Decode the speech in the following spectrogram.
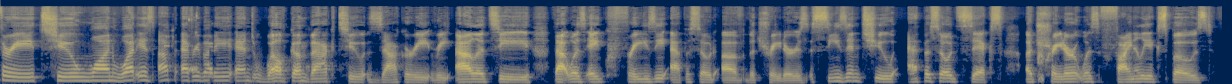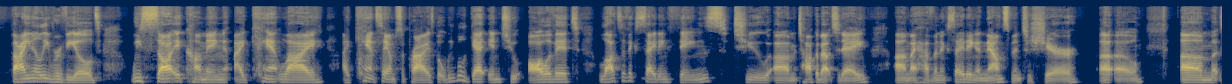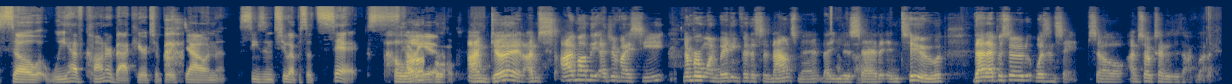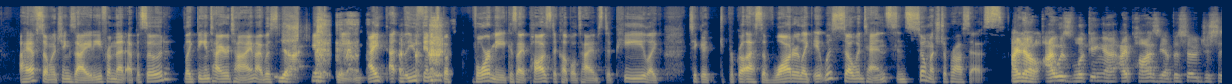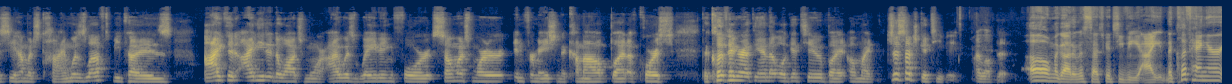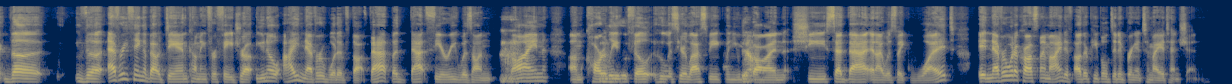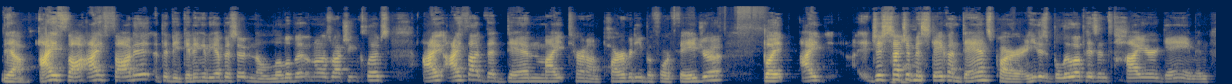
three, two, one. What is up, everybody? And welcome back to Zachary Reality. That was a crazy episode of The Traitors, season two, episode six. A traitor was finally exposed, finally revealed. We saw it coming. I can't lie. I can't say I'm surprised, but we will get into all of it. Lots of exciting things to um, talk about today. Um, I have an exciting announcement to share. Uh oh. Um, so we have Connor back here to break down season two, episode six. Hello. I'm good. I'm I'm on the edge of my seat. Number one, waiting for this announcement that you just said, and two, that episode was insane. So I'm so excited to talk about it. I have so much anxiety from that episode. Like the entire time, I was yeah. shaking. I, I you finished before me because I paused a couple times to pee, like take a glass of water. Like it was so intense and so much to process. I know. I was looking at. I paused the episode just to see how much time was left because I could. I needed to watch more. I was waiting for so much more information to come out, but of course, the cliffhanger at the end that we'll get to. But oh my, just such good TV. I loved it. Oh my god, it was such good TV. I the cliffhanger, the the everything about Dan coming for Phaedra, you know, I never would have thought that, but that theory was online. Um, Carly, mm-hmm. who Phil, who was here last week when you were yeah. gone, she said that, and I was like, "What?" It never would have crossed my mind if other people didn't bring it to my attention. Yeah, I thought I thought it at the beginning of the episode and a little bit when I was watching clips. I I thought that Dan might turn on Parvati before Phaedra, but I just such a mistake on Dan's part. He just blew up his entire game. And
